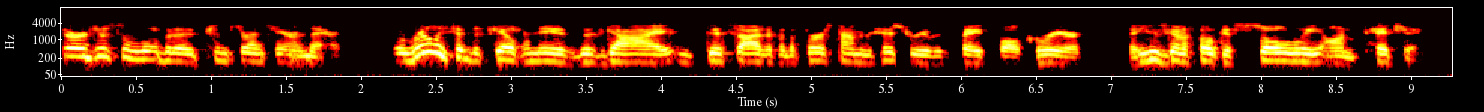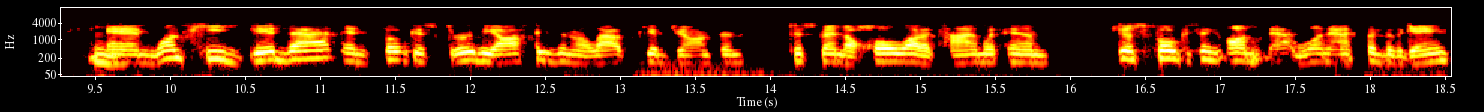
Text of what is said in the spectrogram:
there are just a little bit of concerns here and there. What really tipped the scale for me is this guy decided for the first time in the history of his baseball career that he was going to focus solely on pitching. Hmm. And once he did that and focused through the offseason and allowed Skip Johnson to spend a whole lot of time with him, just focusing on that one aspect of the game.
